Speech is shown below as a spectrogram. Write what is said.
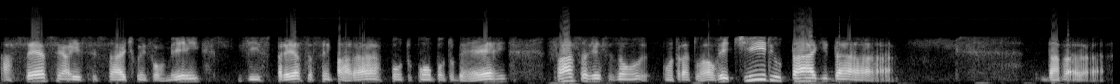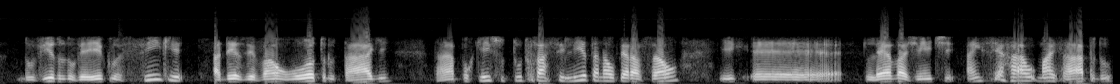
acessem a esse site que eu informei, via expressa sem parar.com.br, faça a rescisão contratual, retire o tag da, da do vidro do veículo assim que adesivar um outro tag, tá? porque isso tudo facilita na operação e é, leva a gente a encerrar o mais rápido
